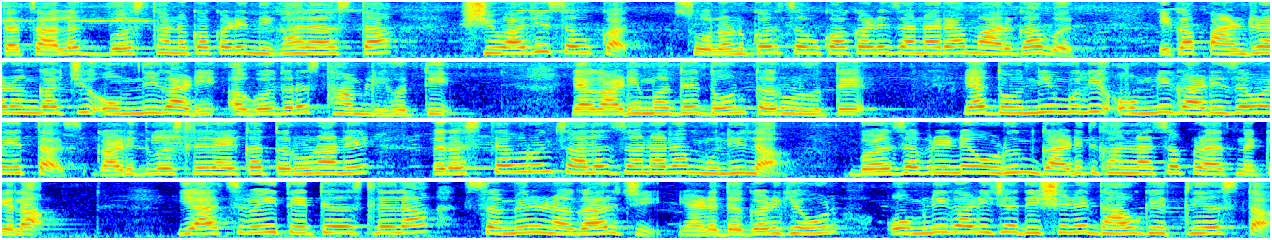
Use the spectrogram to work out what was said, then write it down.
त्या चालत बस स्थानकाकडे निघाल्या असता शिवाजी चौकात सोलणकर चौकाकडे जाणाऱ्या मार्गावर एका पांढऱ्या रंगाची ओमनी गाडी अगोदरच थांबली होती. या गाडीमध्ये दोन तरुण होते. या दोन्ही मुली ओमनी गाडीजवळ येताच गाडीत बसलेल्या एका तरुणाने रस्त्यावरून चालत जाणाऱ्या मुलीला बळजबरीने ओढून गाडीत घालण्याचा प्रयत्न केला. याचवेळी तेथे असलेला समीर नगारजी याने दगड घेऊन ओमनी गाडीच्या दिशेने धाव घेतली असता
